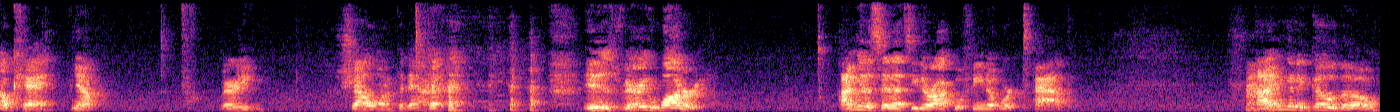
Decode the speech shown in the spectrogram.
okay. Yeah. Very shallow and pedantic. It is very watery. I'm going to say that's either Aquafina or Tap. Hmm. I'm going to go though.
